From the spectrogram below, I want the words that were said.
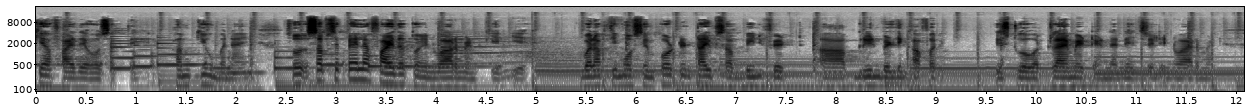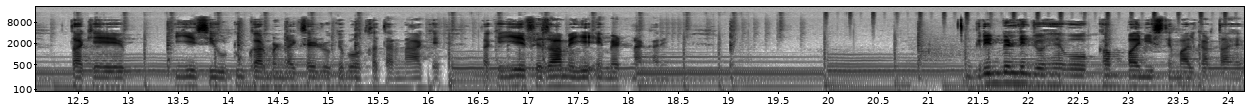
کیا فائدے ہو سکتے ہیں؟ ہم کیوں بنائیں؟ سو سب سے پہلا فائدہ تو انوائرمنٹ کے لیے ہے۔ One of the most important types of benefit of green building offer is to over climate and the natural environment تاکہ یہ C O two carbon dioxide جو کہ بہت خطرناک ہے، تاکہ یہ فضا میں یہ ایمیٹ نہ کریں گرین بلڈنگ جو ہے وہ کم پانی استعمال کرتا ہے۔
